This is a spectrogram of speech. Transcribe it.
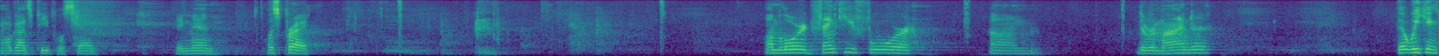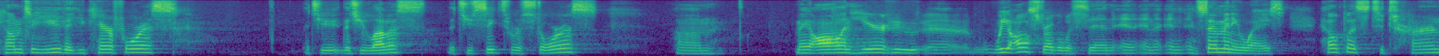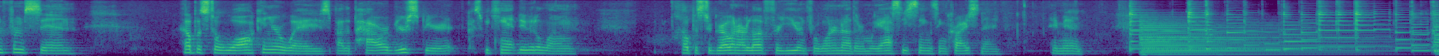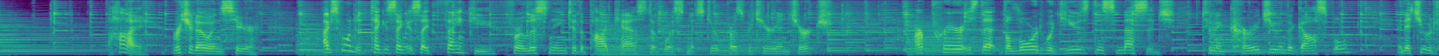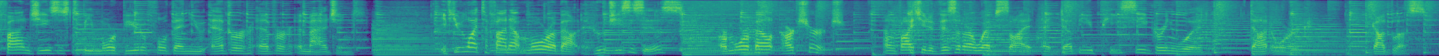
All God's people said, Amen. Let's pray. Um, Lord, thank you for um, the reminder that we can come to you, that you care for us, that you, that you love us, that you seek to restore us. Um, may all in here who, uh, we all struggle with sin in, in, in so many ways. Help us to turn from sin. Help us to walk in your ways by the power of your Spirit, because we can't do it alone. Help us to grow in our love for you and for one another. And we ask these things in Christ's name. Amen. Hi, Richard Owens here. I just wanted to take a second to say thank you for listening to the podcast of Westminster Presbyterian Church. Our prayer is that the Lord would use this message to encourage you in the gospel and that you would find Jesus to be more beautiful than you ever, ever imagined. If you'd like to find out more about who Jesus is or more about our church, I invite you to visit our website at wpcgreenwood.org. God bless.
